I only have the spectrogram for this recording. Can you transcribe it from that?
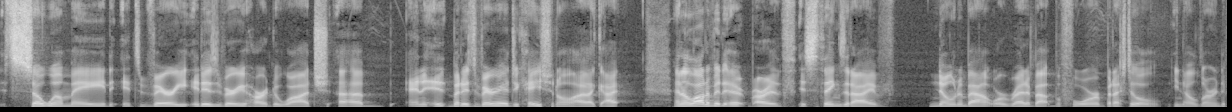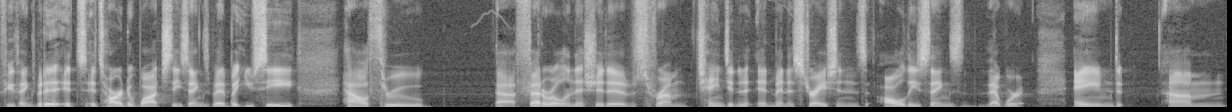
it's so well made. It's very it is very hard to watch, uh, and it but it's very educational. I like I, and a lot of it are, are is things that I've known about or read about before, but I still, you know, learned a few things. But it, it's it's hard to watch these things, but but you see how through uh, federal initiatives, from changing administrations, all these things that were aimed um,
